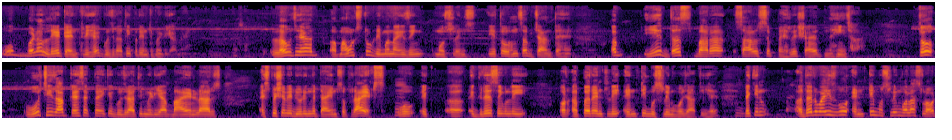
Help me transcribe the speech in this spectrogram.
वो बड़ा लेट एंट्री है गुजराती प्रिंट मीडिया में। Love jihad amounts to demonising Muslims ये तो हम सब जानते हैं। अब ये 10-12 साल से पहले शायद नहीं था। तो वो चीज़ आप कह सकते हैं कि Gujarati media by and large specially during the times of riots वो एक एग्रेसिवली और अपेरेंटली एंटी मुस्लिम हो जाती है। लेकिन अदरवाइज़ वो एंटी मुस्लिम वाला स्लॉट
